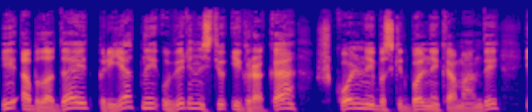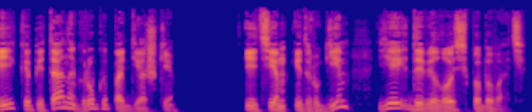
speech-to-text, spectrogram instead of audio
и обладает приятной уверенностью игрока школьной баскетбольной команды и капитана группы поддержки. И тем, и другим ей довелось побывать.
